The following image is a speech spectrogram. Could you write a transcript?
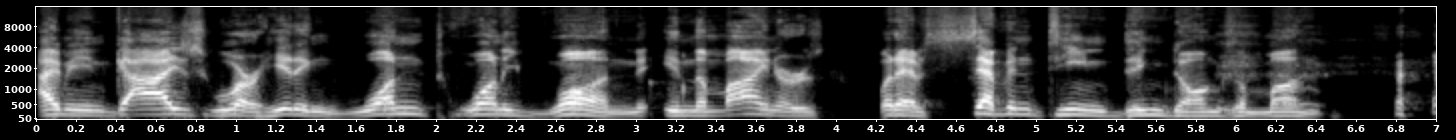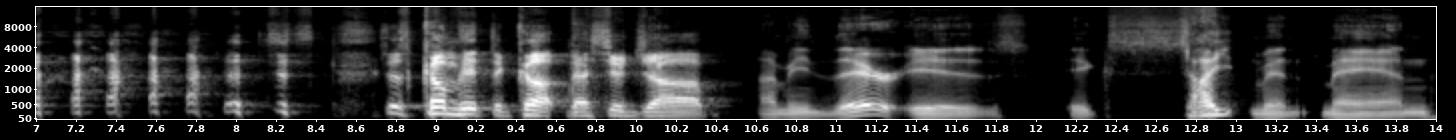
I mean, guys who are hitting 121 in the minors, but have 17 ding dongs a month. just, just come hit the cup. That's your job. I mean, there is excitement, man.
